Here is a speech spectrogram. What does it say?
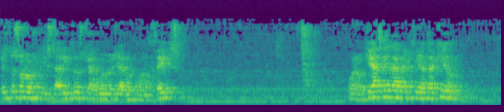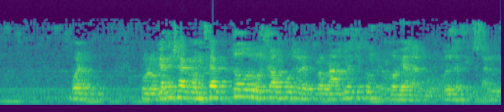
Estos son los cristalitos que algunos ya lo conocéis. Bueno, ¿qué hace la energía taquión? Bueno, pues lo que hace es armonizar todos los campos electromagnéticos que rodean al cuerpo, es decir, salud.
